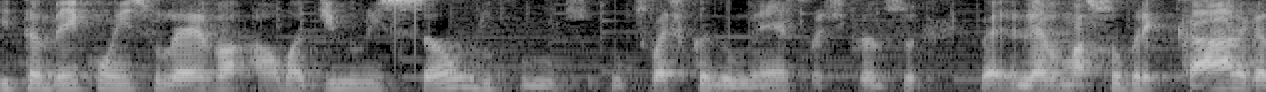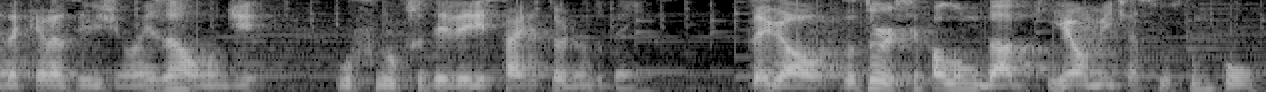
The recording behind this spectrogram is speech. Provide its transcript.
e também com isso leva a uma diminuição do fluxo. O fluxo vai ficando lento, vai ficando leva uma sobrecarga daquelas regiões aonde o fluxo deveria estar retornando bem. Legal. Doutor, você falou um dado que realmente assusta um pouco.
